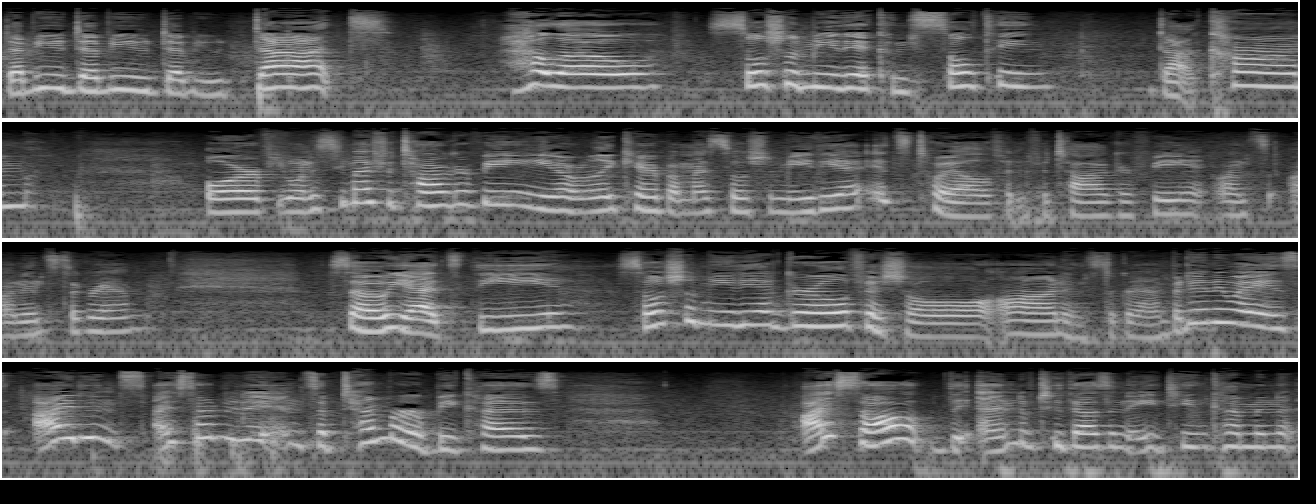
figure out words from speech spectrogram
www.hellosocialmediaconsulting.com or if you want to see my photography and you don't really care about my social media, it's Toy Elephant Photography on on Instagram. So yeah, it's the social media girl official on Instagram. But anyways, I didn't I started it in September because I saw the end of 2018 coming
